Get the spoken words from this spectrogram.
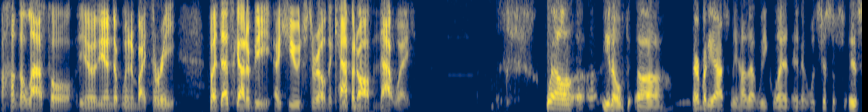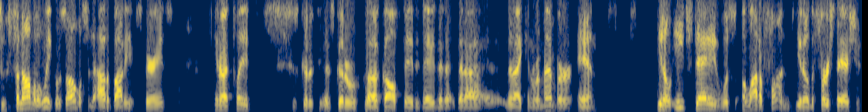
on the last hole. You know, you end up winning by three, but that's got to be a huge thrill to cap it off that way. Well, uh, you know, uh, everybody asked me how that week went, and it was just a, it's a phenomenal week. It was almost an out of body experience. You know, I played as good a, as good a uh, golf day to day that that I that I can remember, and you know, each day was a lot of fun. You know, the first day I shoot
